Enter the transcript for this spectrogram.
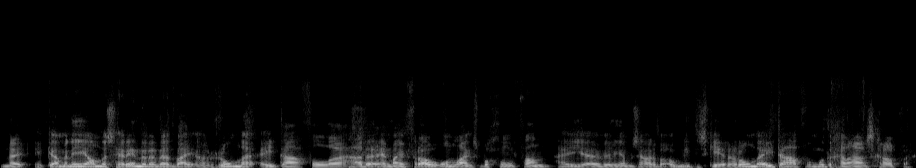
Nee, ik kan me niet anders herinneren dat wij een ronde eettafel uh, hadden. En mijn vrouw onlangs begon van... hey, uh, William, zouden we ook niet eens een keer een ronde eettafel moeten gaan aanschaffen?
